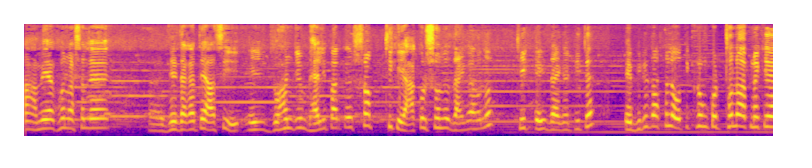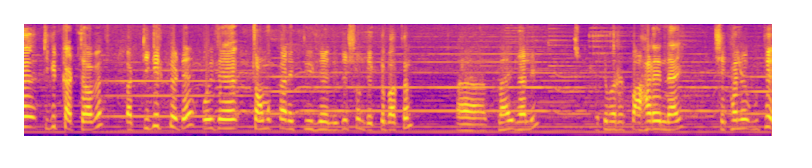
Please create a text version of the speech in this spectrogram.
আমি এখন আসলে যে জায়গাতে আছি, এই জোহান ভ্যালি পার্কের সব থেকে আকর্ষণীয় জায়গা হলো ঠিক এই জায়গাটিতে। এই ব্রিজ আসলে অতিক্রম করতে হলে আপনাকে টিকিট কাটতে হবে। আর টিকিট কেটে ওই যে চমৎকার একটি যে নিদর্শন দেখতে পাচ্ছেন ফ্লাই ভ্যালি, একেবারে পাহাড়ে ন্যায়। সেখানে উঠে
